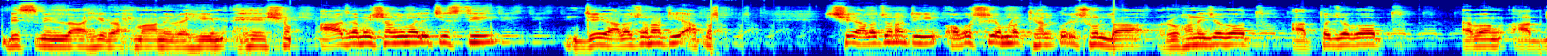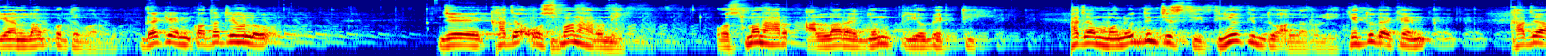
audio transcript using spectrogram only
বিসমিল্লাহ রহমান রহিম হে আজ আমি শামীম আলী চিস্তি যে আলোচনাটি আপনার সে আলোচনাটি অবশ্যই আমরা খেয়াল করে শুনলাম রোহানি জগৎ, আত্মজগৎ এবং আজ্ঞান লাভ করতে পারব। দেখেন, কথাটি হলো যে, খাজা ওসমান হারুনি, ওসমান হার আল্লাহর একজন প্রিয় ব্যক্তি। খাজা মনিউদ্দিন চিস্তি তিনিও কিন্তু আল্লাহর অলি কিন্তু দেখেন, খাজা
